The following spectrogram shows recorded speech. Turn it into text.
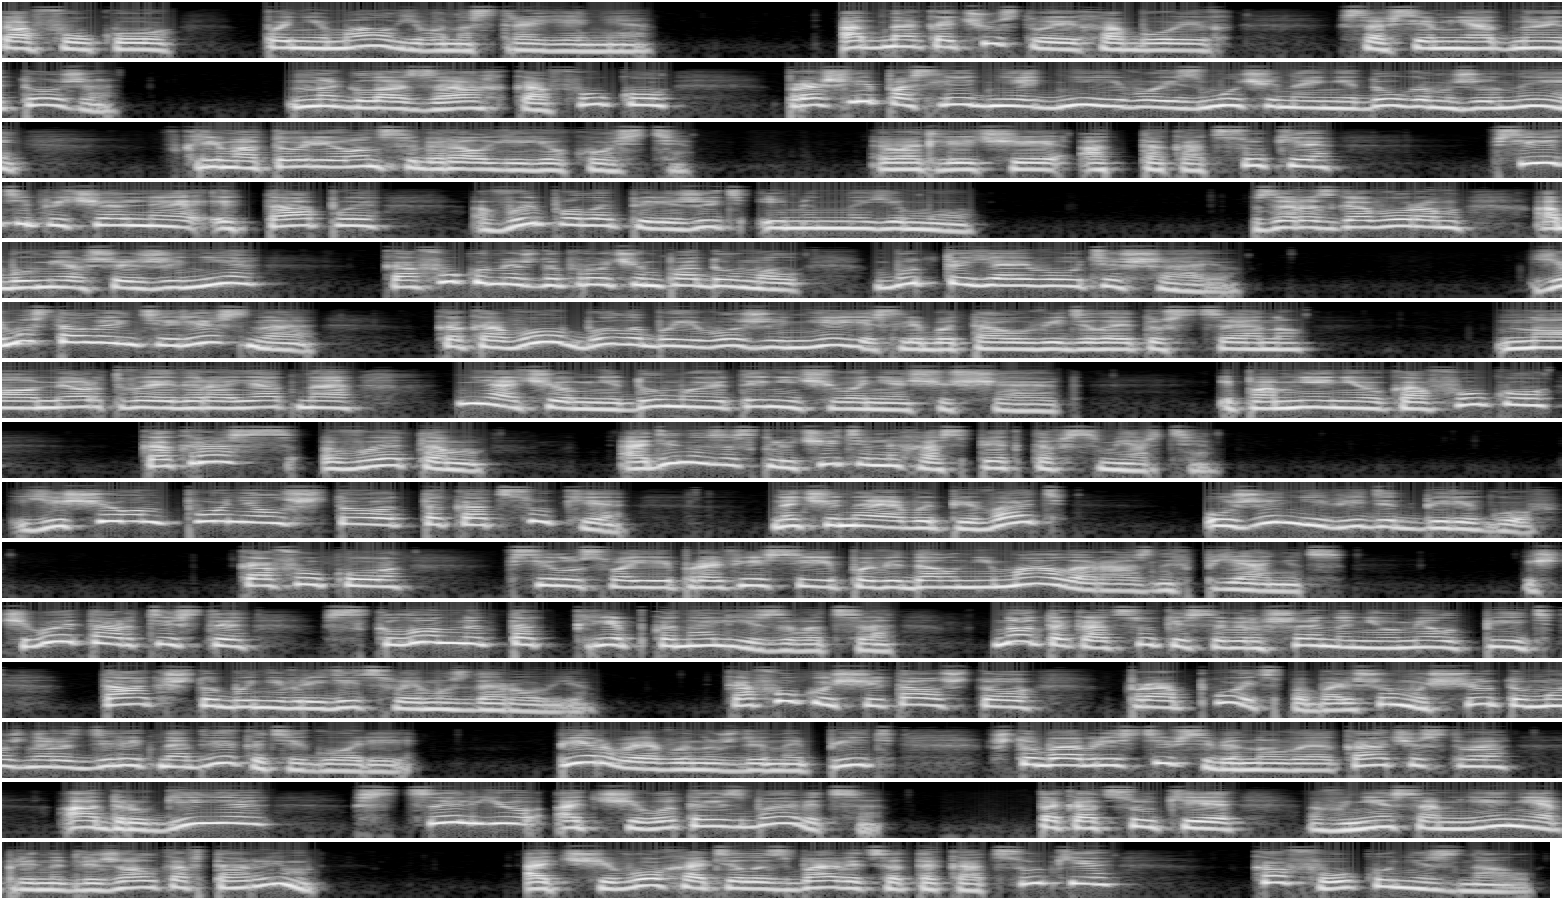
Кафуку понимал его настроение. Однако чувства их обоих совсем не одно и то же. На глазах Кафуку прошли последние дни его измученной недугом жены. В крематории он собирал ее кости. В отличие от Такацуки, все эти печальные этапы выпало пережить именно ему. За разговором об умершей жене Кафуку, между прочим, подумал, будто я его утешаю. Ему стало интересно, каково было бы его жене, если бы та увидела эту сцену. Но мертвые, вероятно, ни о чем не думают и ничего не ощущают. И, по мнению Кафуку, как раз в этом один из исключительных аспектов смерти. Еще он понял, что Такацуки, начиная выпивать, уже не видит берегов. Кафуку в силу своей профессии повидал немало разных пьяниц. Из чего это артисты склонны так крепко нализываться, но Такацуки совершенно не умел пить так, чтобы не вредить своему здоровью. Кафуку считал, что пропойц, по большому счету, можно разделить на две категории. Первые вынуждены пить, чтобы обрести в себе новое качество, а другие – с целью от чего-то избавиться. Такацуки, вне сомнения, принадлежал ко вторым. От чего хотел избавиться Такацуки, Кафуку не знал.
